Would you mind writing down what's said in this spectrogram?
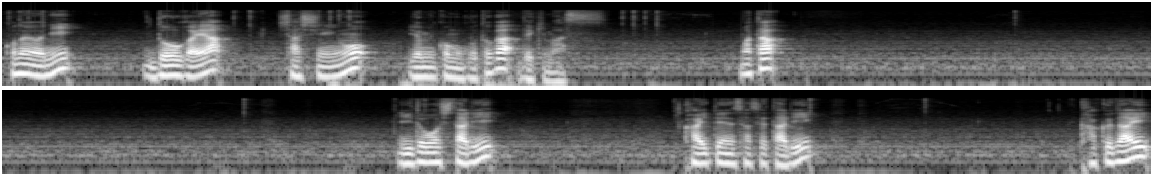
このように動画や写真を読み込むことができます。また移動したり回転させたり拡大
